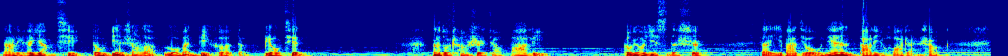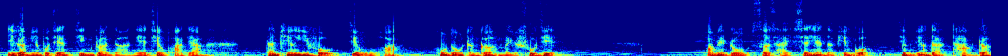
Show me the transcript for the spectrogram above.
那里的氧气都印上了罗曼蒂克的标签。那座城市叫巴黎。更有意思的是，在1895年巴黎画展上，一个名不见经传的年轻画家，单凭一幅静物画，轰动整个美术界。画面中色彩鲜艳的苹果静静地躺着，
